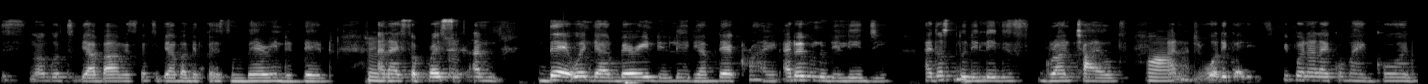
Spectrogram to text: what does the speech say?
This is not going to be about me. It's going to be about the person burying the dead. And I suppress it. And there, when they are burying the lady, I'm there crying. I don't even know the lady. I just know the lady's grandchild. Wow. And what they call it. People are like, oh my God.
